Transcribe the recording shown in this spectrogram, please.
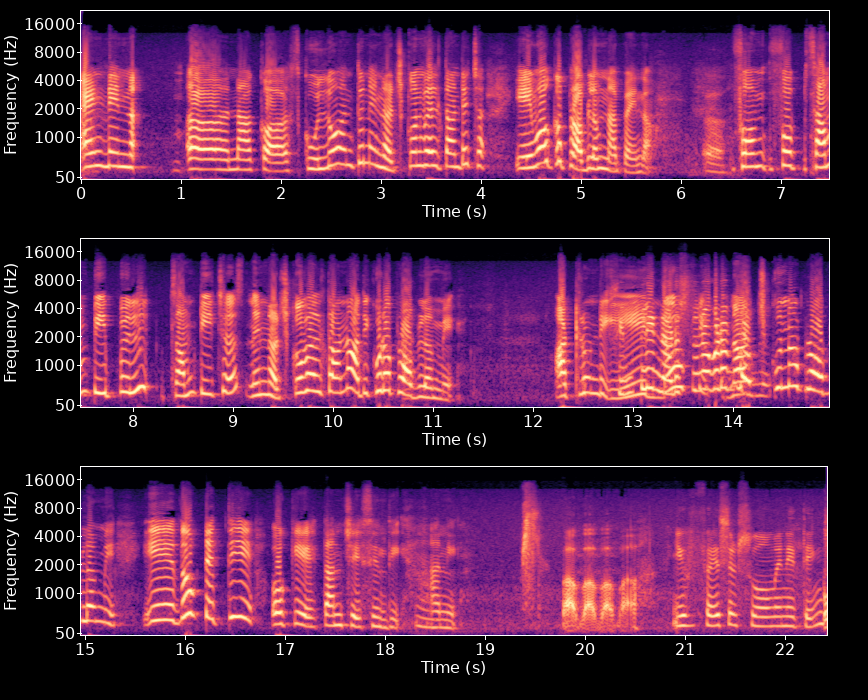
అండ్ నేను uh, నా స్కూల్లో అంతా నేను నడుచుకొని వెళ్తా ఉంటే చ- ఏమో ఒక ప్రాబ్లం నా పైన. For for some people some teachers నేను నడుచుకో వెళ్తా ఉన్నా అది కూడా ప్రాబ్లమే అట్లుండి నడుస్తున్నా కూడా. నడుచుకున్న ప్రాబ్లమే ఏదో ఒకటి ఎత్తి ఓకే తను చేసింది అని. బాబా బాబా you face so many things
